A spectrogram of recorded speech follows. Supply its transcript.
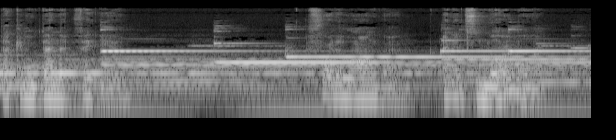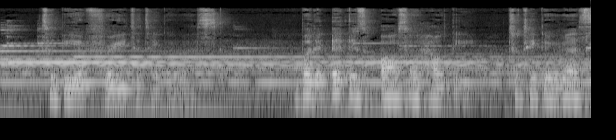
that can benefit you for the long run. And it's normal to be afraid to take a risk. But it is also healthy to take a risk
